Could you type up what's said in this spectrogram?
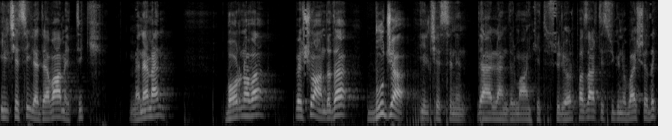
ilçesiyle devam ettik. Menemen, Bornova ve şu anda da Buca ilçesinin değerlendirme anketi sürüyor. Pazartesi günü başladık.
